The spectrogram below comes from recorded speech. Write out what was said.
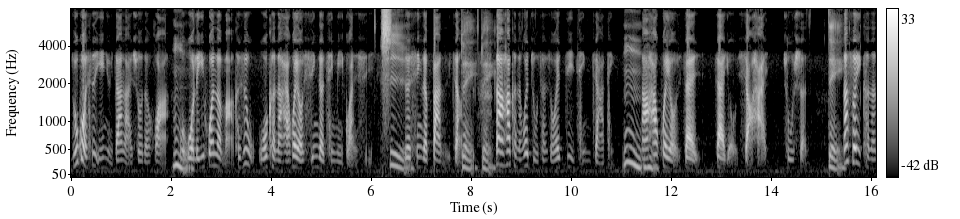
如果是以女单来说的话，我我离婚了嘛，可是我可能还会有新的亲密关系，是。个新的伴侣这样。对对，那他可能会组成所谓继亲家庭，嗯，然后他会有再再有小孩出生，对，那所以可能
